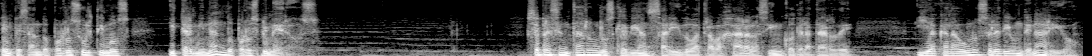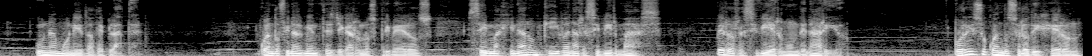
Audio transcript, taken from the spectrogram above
empezando por los últimos y terminando por los primeros. Se presentaron los que habían salido a trabajar a las cinco de la tarde y a cada uno se le dio un denario, una moneda de plata. Cuando finalmente llegaron los primeros, se imaginaron que iban a recibir más, pero recibieron un denario. Por eso cuando se lo dijeron,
